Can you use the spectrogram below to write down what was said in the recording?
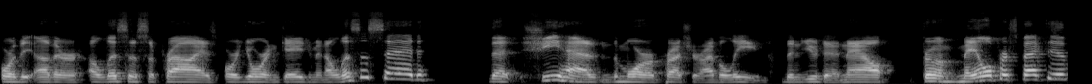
for the other, Alyssa's surprise or your engagement. Alyssa said that she had the more pressure, I believe, than you did. Now, from a male perspective,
